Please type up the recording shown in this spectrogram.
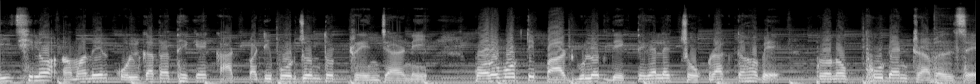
এই ছিল আমাদের কলকাতা থেকে কাটপাটি পর্যন্ত ট্রেন জার্নি। পরবর্তী পার্টগুলো দেখতে গেলে চোখ রাখতে হবে প্রণব ফুড অ্যান্ড ট্রাভেলসে।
